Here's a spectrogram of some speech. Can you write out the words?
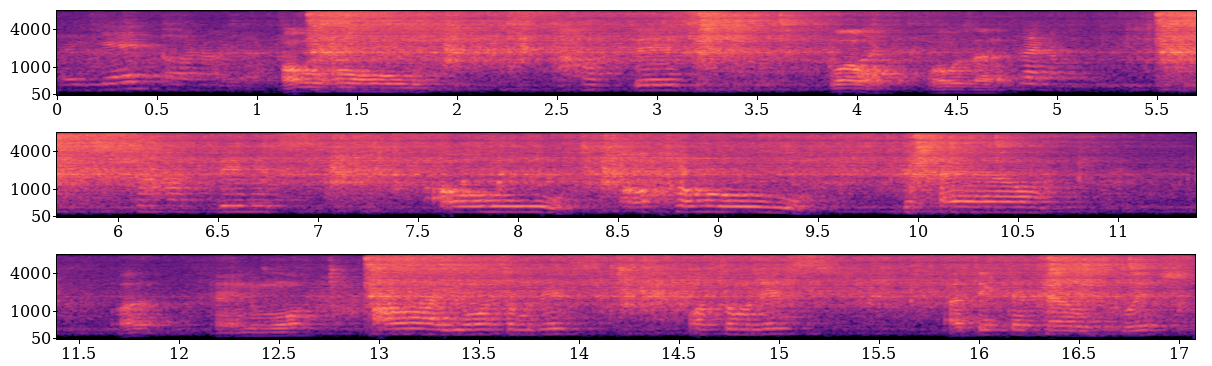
Are you dead? Oh, no, no. Oh, oh. Stop this. Whoa. What was that? Venom. Stop this. Oh. Oh, damn. What? Any more? Alright, you want some of this? Want some of this? I think that that was glitched.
